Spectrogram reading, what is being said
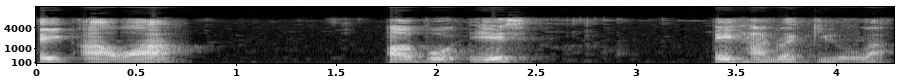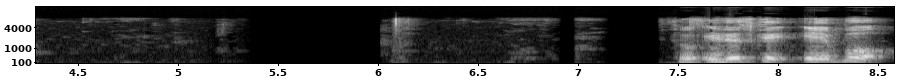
8 hour output is 800 kilowatt. So in this case, input,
